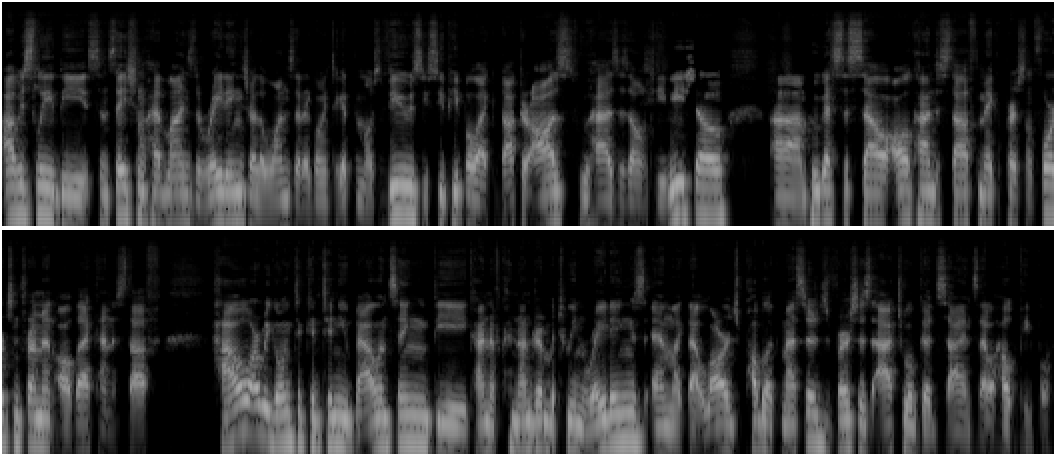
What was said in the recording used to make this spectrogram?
obviously, the sensational headlines, the ratings are the ones that are going to get the most views. You see people like Dr. Oz, who has his own TV show. um, who gets to sell all kinds of stuff, make a personal fortune from it, all that kind of stuff. How are we going to continue balancing the kind of conundrum between ratings and like that large public message versus actual good science that'll help people?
